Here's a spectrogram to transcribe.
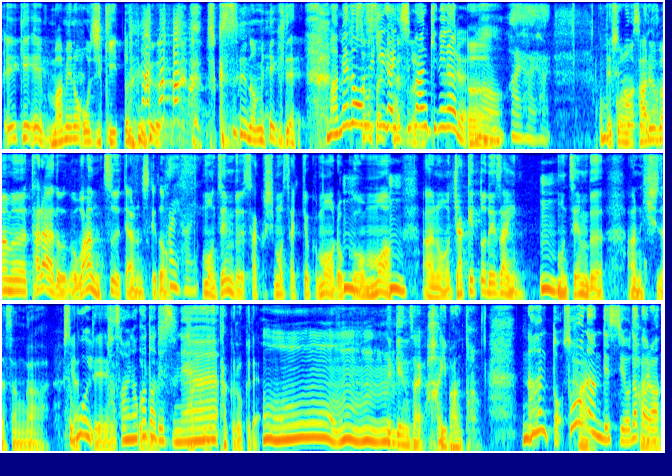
AKA 豆のおじきという 複数の名義で豆のおじきが一番気になる。ううんん、はいはいはい。でこのアルバム「タラード」が one two ってあるんですけど、はいはい。もう全部作詞も作曲も録音も、あのジャケットデザイン、もう全部あの菱田さんがすごい多才な方ですね。宅宅録で、で現在廃盤となんとそうなんですよ、だからはい。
